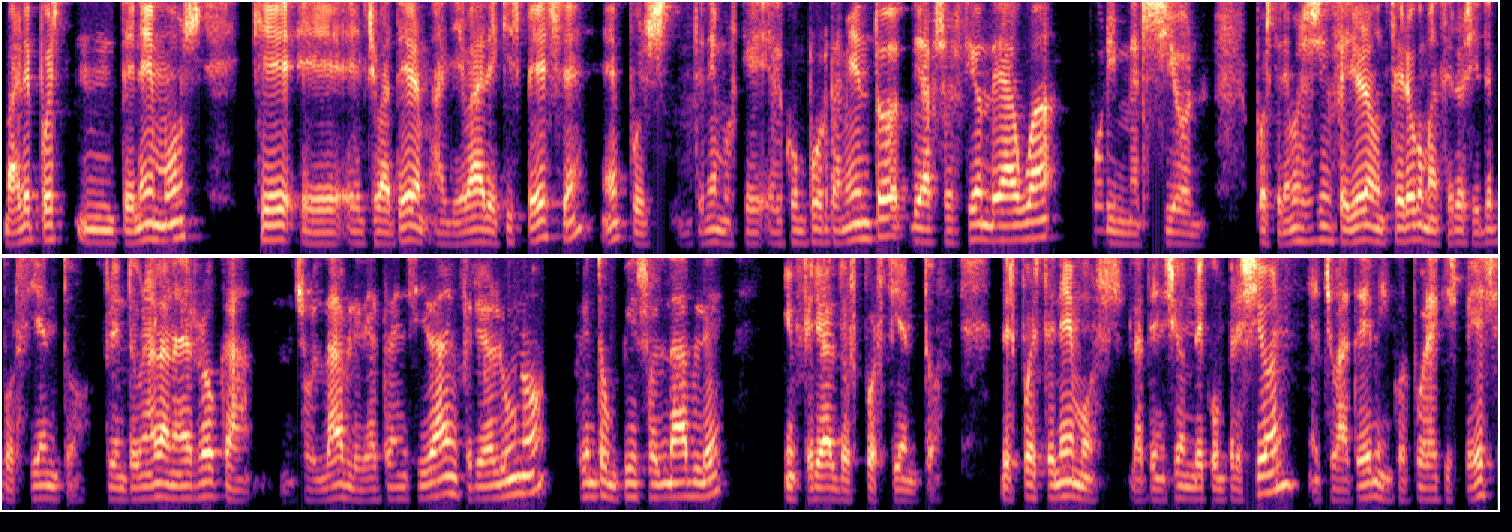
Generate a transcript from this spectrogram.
¿vale? Pues mm, tenemos que eh, el Chobater al llevar XPS, pues tenemos que el comportamiento de absorción de agua por inmersión, pues tenemos es inferior a un 0,07%, frente a una lana de roca soldable de alta densidad inferior al 1, frente a un pie soldable inferior al 2%. Después tenemos la tensión de compresión, el Chobater incorpora XPS,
